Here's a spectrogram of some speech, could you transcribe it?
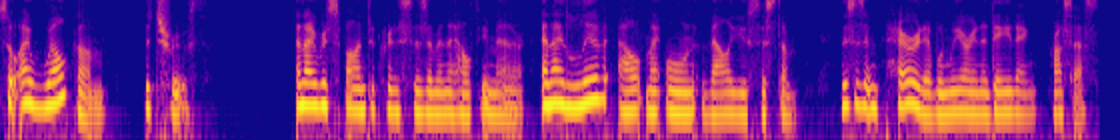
So I welcome the truth and I respond to criticism in a healthy manner and I live out my own value system. This is imperative when we are in a dating process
